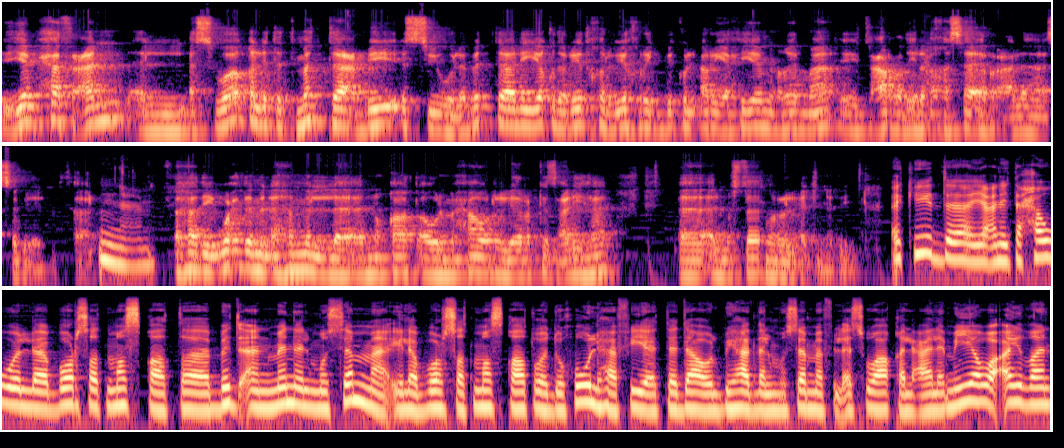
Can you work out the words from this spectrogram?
يبحث عن الأسواق اللي تتمتع بالسيولة، بالتالي يقدر يدخل ويخرج بكل أريحية من غير ما يتعرض إلى خسائر على سبيل المثال. نعم. فهذه واحدة من أهم النقاط أو المحاور اللي يركز عليها المستثمر الأجنبي. أكيد يعني تحول بورصة مسقط بدءا من المسمى إلى بورصة مسقط ودخولها في التداول بهذا المسمى في الأسواق العالمية وأيضا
